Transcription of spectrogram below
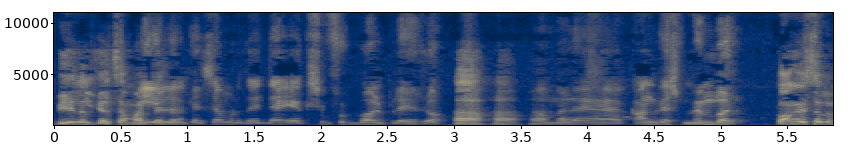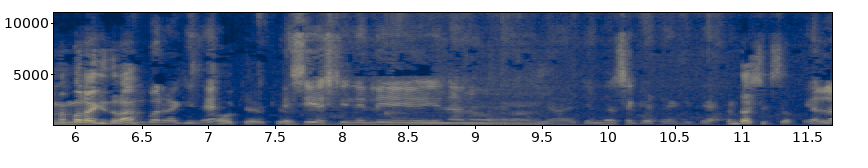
ಬಿ ಎಲ್ ಅಲ್ಲಿ ಕೆಲಸ ಮಾಡ್ತಾ ಇದ್ದಾರೆ? ಕೆಲಸ ಮಾಡ್ತಾ ಇದ್ದೆ ಎಕ್ಸ್ ಫುಟ್ಬಾಲ್ ಪ್ಲೇಯರು ಹಾ ಹಾ ಹಾ. ಆಮೇಲೆ ಕಾಂಗ್ರೆಸ್ ಮೆಂಬರ್ ಕಾಂಗ್ರೆಸ್ ಅಲ್ಲೂ ಮೆಂಬರ್ ಆಗಿದ್ದಾರಾ? ಮೆಂಬರ್ ಆಗಿದೆ. Okay okay S C S ಟಿನಲ್ಲಿ ನಾನು ಜನರಲ್ ಸೆಕ್ರೆಟರಿ ಆಗಿದ್ದೆ ಫ್ಯಾಂಟಾಸ್ಟಿಕ್ ಸರ್ ಎಲ್ಲ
